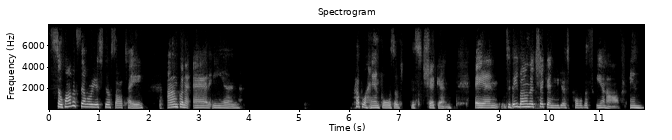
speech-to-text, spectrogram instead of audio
So while the celery is still sauteing, I'm going to add in couple of handfuls of this chicken. And to debone the chicken, you just pull the skin off. And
